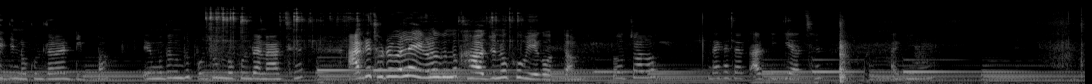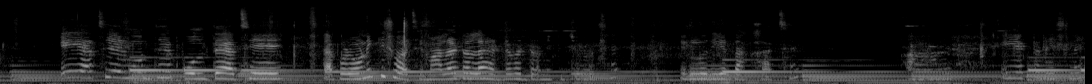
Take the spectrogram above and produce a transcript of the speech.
এই যে নকুলদানার ডিব্বা। এর মধ্যে কিন্তু প্রচুর নকুলদানা আছে। আগে ছোটবেলায় এগুলো কিন্তু খাওয়ার জন্য খুব ইয়ে করতাম। তো চলো, দেখা যাক আর কি কি আছে। আর কি এই আছে, এর মধ্যে পোলতে আছে, তারপরে অনেক কিছু আছে। মালা টালা হ্যাড্ডা ফ্যাড্ডা অনেক কিছু রয়েছে। এগুলো দিয়ে রাখা আছে। আর এই একটা দেশলাই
